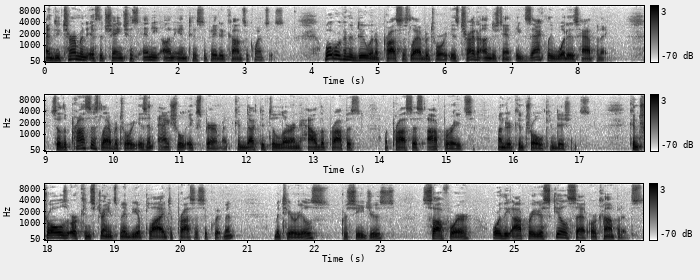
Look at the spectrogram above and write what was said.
and determine if the change has any unanticipated consequences. What we're going to do in a process laboratory is try to understand exactly what is happening so the process laboratory is an actual experiment conducted to learn how the process, a process operates under controlled conditions. Controls or constraints may be applied to process equipment, materials, procedures, software, or the operator's skill set or competence.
